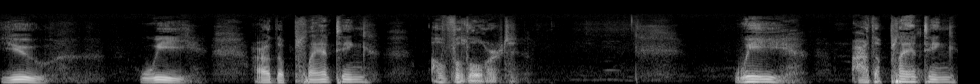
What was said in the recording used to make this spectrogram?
You, we, are the planting of the Lord. We are the planting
